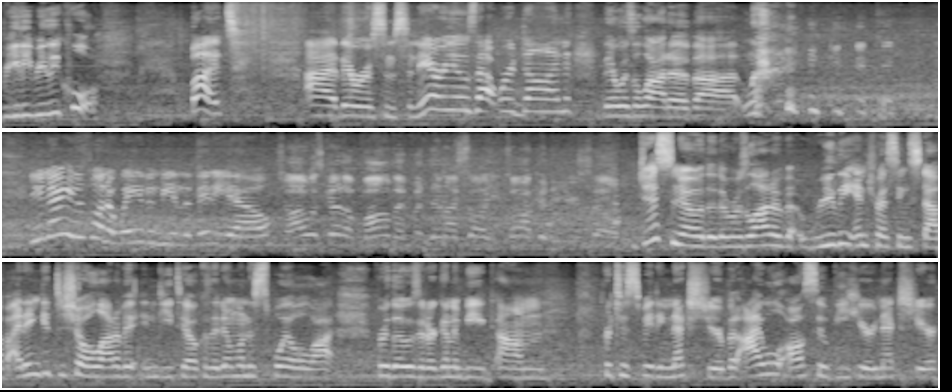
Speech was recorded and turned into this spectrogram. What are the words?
really, really cool. But uh, there were some scenarios that were done. There was a lot of, uh, you know you just want to wave and be in the video. So I was gonna vomit, but then I saw you talking to yourself. Just know that there was a lot of really interesting stuff. I didn't get to show a lot of it in detail because I didn't want to spoil a lot for those that are going to be um, participating next year, but I will also be here next year.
